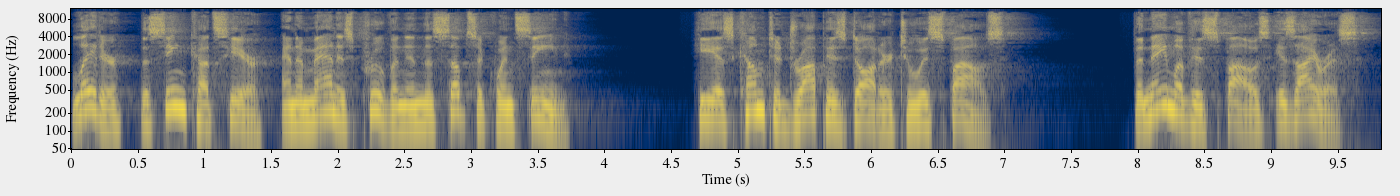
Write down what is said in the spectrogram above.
Later, the scene cuts here, and a man is proven in the subsequent scene. He has come to drop his daughter to his spouse. The name of his spouse is Iris.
